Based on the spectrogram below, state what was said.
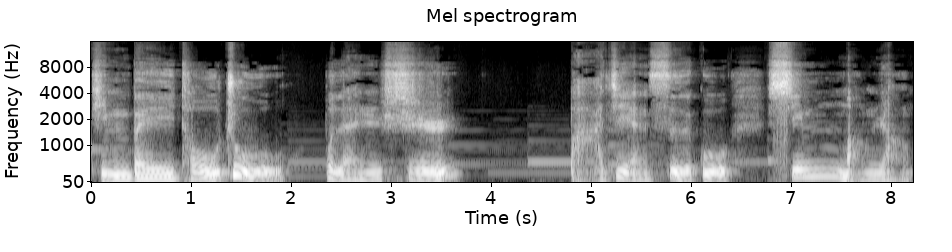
停杯投箸不能食。拔剑四顾心茫然，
